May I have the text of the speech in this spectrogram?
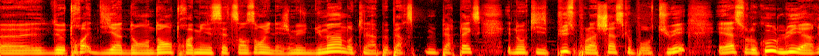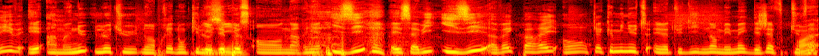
euh, de 3, d'il y a dans, dans 3700 ans, il n'a jamais vu d'humain, donc il est un peu perplexe et donc il est plus pour la chasse que pour le tuer. Et là, sur le coup, lui arrive et à main nue, le tue. Donc après, donc il Easy, hein. le dépece en un rien easy et sa vie easy avec pareil en quelques minutes. Et là, tu dis non, mais mec, déjà, faut que tu, Ouais. fasses-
